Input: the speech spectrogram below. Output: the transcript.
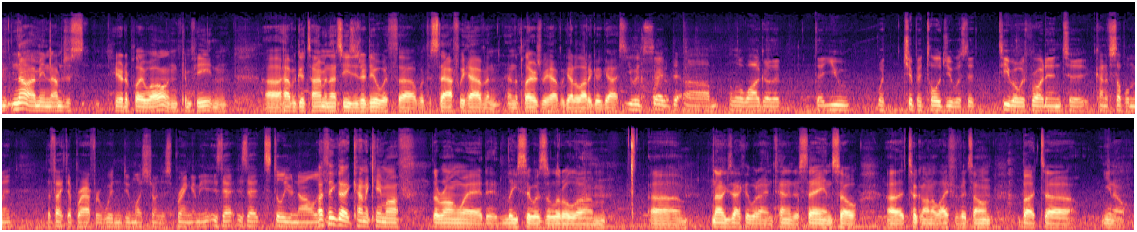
no, I mean I'm just here to play well and compete and uh, have a good time, and that's easy to do with uh, with the staff we have and, and the players we have. We got a lot of good guys. You had said um, a little while ago that that you what Chip had told you was that Tebow was brought in to kind of supplement the fact that Bradford wouldn't do much during the spring. I mean, is that is that still your knowledge? I think that kind of came off the wrong way. At least it was a little um, um, not exactly what I intended to say, and so uh, it took on a life of its own. But uh, you know,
